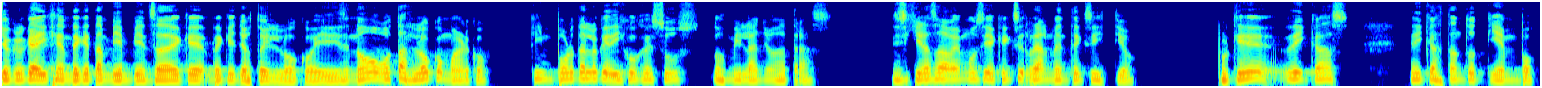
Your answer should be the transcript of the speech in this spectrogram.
yo creo que hay gente que también piensa de que, de que yo estoy loco y dice, no, vos estás loco, Marco. ¿Qué importa lo que dijo Jesús dos mil años atrás? Ni siquiera sabemos si es que realmente existió. ¿Por qué dedicas, dedicas tanto tiempo?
